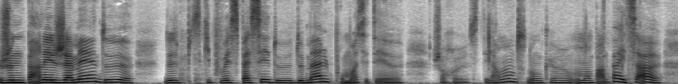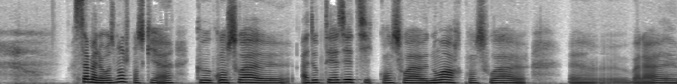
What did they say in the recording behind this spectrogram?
je ne parlais jamais de de ce qui pouvait se passer de, mal, pour moi, c'était euh, genre euh, c'était la honte. Donc euh, on n'en parle pas. Et ça, ça malheureusement, je pense qu'il y a que qu'on soit adopté asiatique, qu'on soit noir, qu'on soit voilà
